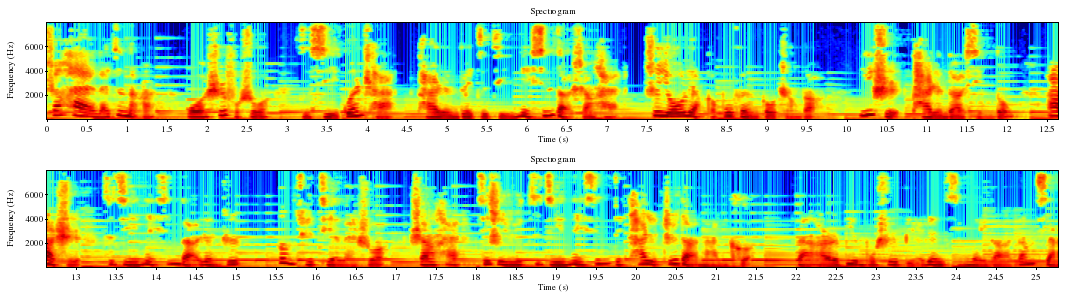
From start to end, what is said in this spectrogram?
伤害来自哪儿？我师傅说，仔细观察他人对自己内心的伤害，是由两个部分构成的：一是他人的行动，二是自己内心的认知。更确切来说。伤害起始于自己内心对他认知的那一刻，反而并不是别人行为的当下。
